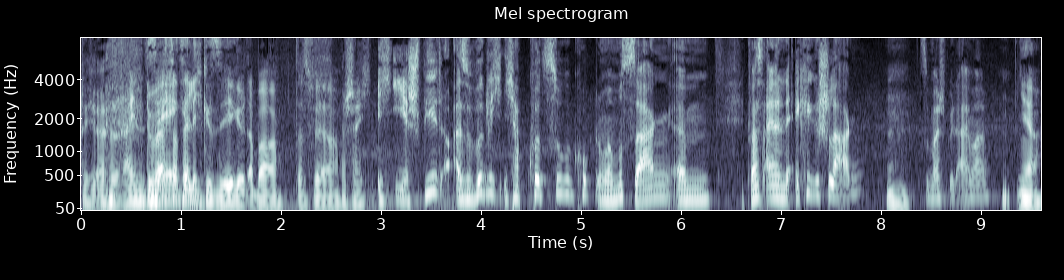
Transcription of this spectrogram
Durch eure Reihen Du wärst tatsächlich gesegelt, aber das wäre Wahrscheinlich. Ich, ihr spielt, also wirklich, ich habe kurz zugeguckt und man muss sagen, ähm, du hast einen in eine Ecke geschlagen, Mhm. zum Beispiel einmal. ja.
